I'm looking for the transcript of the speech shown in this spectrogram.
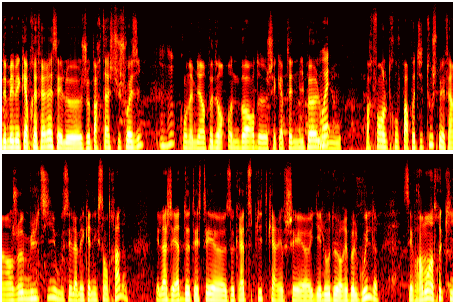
de mes mécas préférés, c'est le jeu partage tu choisis, Mhm. qu'on a mis un peu dans on-board chez Captain Meeple. Ouais. où parfois on le trouve par petites touches, mais faire un jeu multi où c'est la mécanique centrale. Et là, j'ai hâte de tester euh, The Great Split qui arrive chez euh, Yellow de Rebel Guild. C'est vraiment un truc qui,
